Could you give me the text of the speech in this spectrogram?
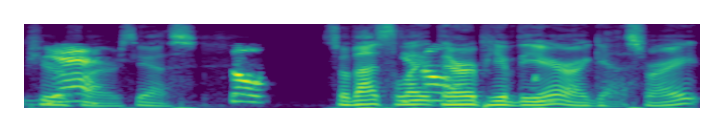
Purifiers, yes. yes. So, so that's light know, therapy of the air, I guess, right?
